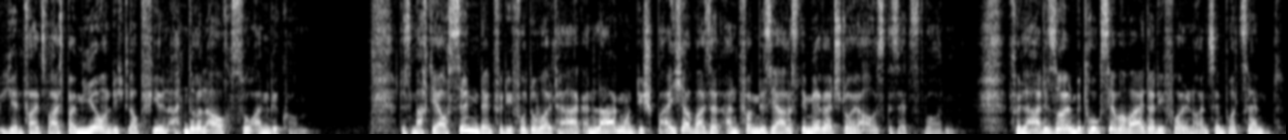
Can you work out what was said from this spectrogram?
Jedenfalls war es bei mir und ich glaube vielen anderen auch so angekommen. Das macht ja auch Sinn, denn für die Photovoltaikanlagen und die Speicher war seit Anfang des Jahres die Mehrwertsteuer ausgesetzt worden. Für Ladesäulen betrug sie aber weiter die vollen 19 Prozent.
